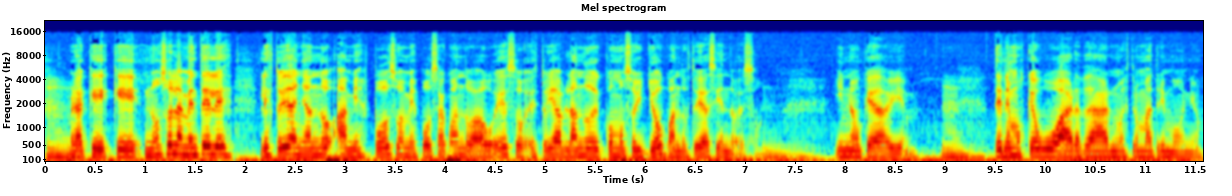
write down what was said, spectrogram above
Mm. ¿verdad? Que, que, no solamente le, le, estoy dañando a mi esposo o a mi esposa cuando hago eso, estoy hablando de cómo soy yo cuando estoy haciendo eso. Mm. Y no queda bien. Mm. Tenemos que guardar nuestro matrimonio.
